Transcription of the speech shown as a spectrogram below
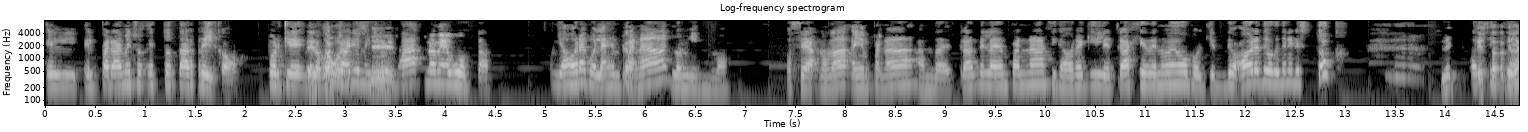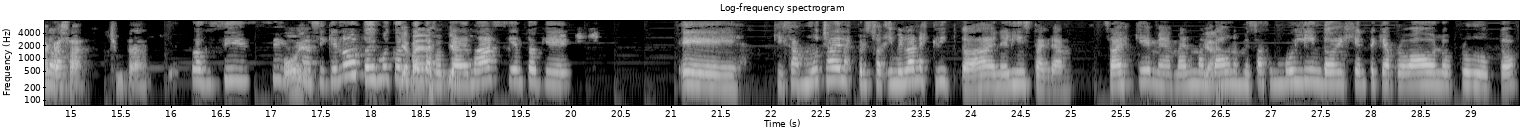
el, el parámetro, esto está rico. Porque de lo contrario bueno, me dice, sí. "Mamá, no me gusta. Y ahora con las empanadas, lo mismo. O sea, mamá, hay empanadas, anda detrás de las empanadas, así que ahora aquí le traje de nuevo porque ahora tengo que tener stock. Que en la no. casa, chuta. sí, sí. Así que no, estoy muy contenta porque además siento que eh, quizás muchas de las personas, y me lo han escrito ¿ah? en el Instagram, ¿sabes qué? Me, han mandado unos mensajes muy lindos de gente que ha probado los productos.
